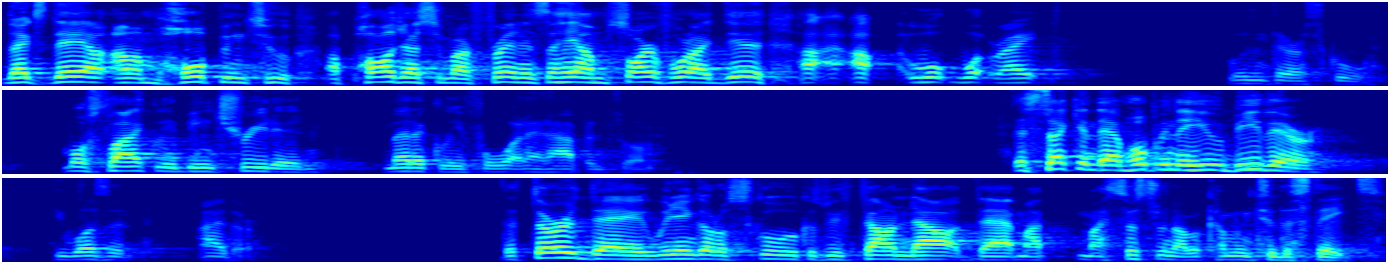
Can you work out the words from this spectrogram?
Next day, I'm hoping to apologize to my friend and say, hey, I'm sorry for what I did. I, I, what, what, right? Wasn't there at school. Most likely being treated medically for what had happened to him. The second day, I'm hoping that he would be there. He wasn't either. The third day, we didn't go to school because we found out that my, my sister and I were coming to the States.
